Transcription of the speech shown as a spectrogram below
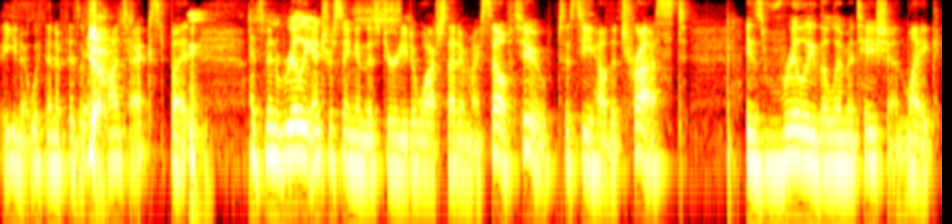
you know, within a physical Yeah. context. But Mhm. it's been really interesting in this journey to watch that in myself too, to see how the trust is really the limitation. Like,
